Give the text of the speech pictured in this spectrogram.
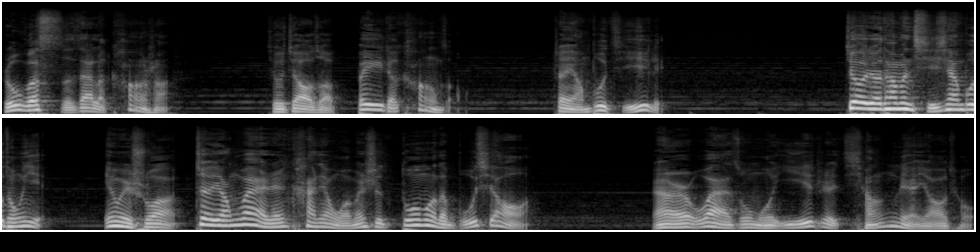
如果死在了炕上，就叫做背着炕走，这样不吉利。舅舅他们起先不同意。因为说这样外人看见我们是多么的不孝啊！然而外祖母一致强烈要求，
